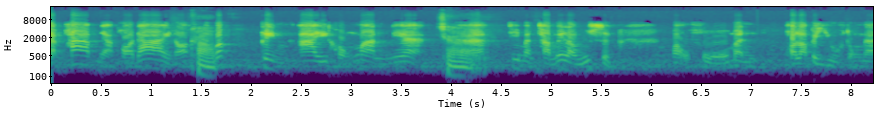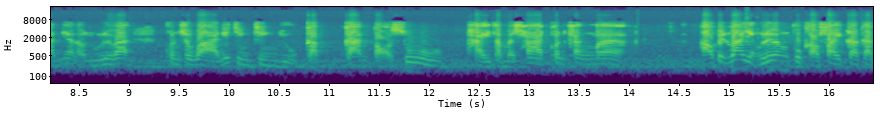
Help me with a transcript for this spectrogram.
จากภาพเนี่ย พอได้เนาะครับแต่ว่ากลิ่นไอของมันเนี่ยใช่นะที่มันทำให้เรารู้สึกว่าโอ้โหมันพ อเราไปอยู่ตรงนั้นเนี่ยเรารู้เลยว่าคนชวานี่จริง ๆ อยู่กับการต่อสู้ภัยธรรมชาติค่อนข้างมาก เอาเป็นว่าอย่างเรื่องภูเขาไฟกระกา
